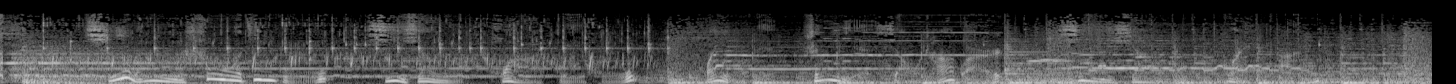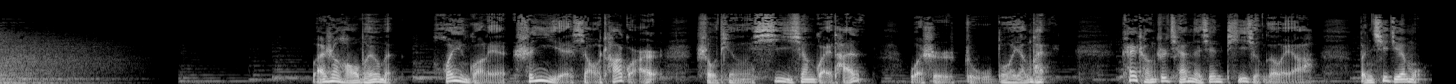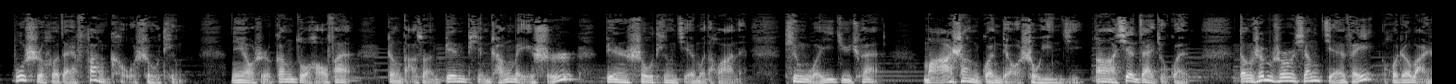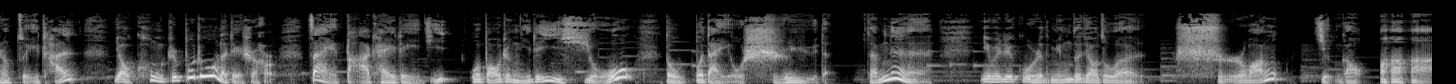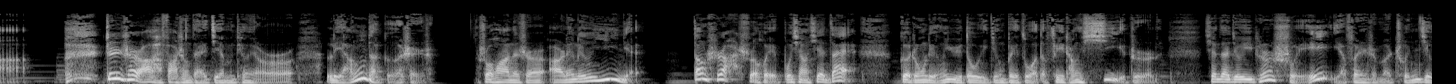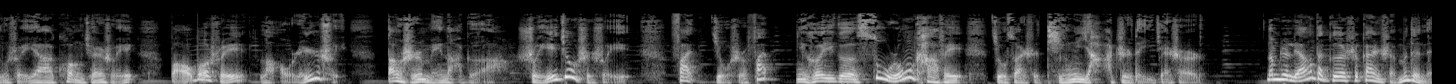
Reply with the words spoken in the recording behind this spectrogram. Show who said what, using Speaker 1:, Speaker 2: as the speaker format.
Speaker 1: 奇闻说今古，西厢画鬼狐。欢迎光临深夜小茶馆儿，西厢怪谈。晚上好，朋友们，欢迎光临深夜小茶馆儿，收听西厢怪谈。我是主播杨派。开场之前呢，先提醒各位啊，本期节目不适合在饭口收听。您要是刚做好饭，正打算边品尝美食边收听节目的话呢，听我一句劝，马上关掉收音机啊！现在就关。等什么时候想减肥或者晚上嘴馋要控制不住了，这时候再打开这一集，我保证你这一宿都不带有食欲的。怎么呢？因为这故事的名字叫做。死亡警告，哈哈，真事儿啊，发生在节目听友梁大哥身上。说话呢是二零零一年，当时啊，社会不像现在，各种领域都已经被做的非常细致了。现在就一瓶水也分什么纯净水呀、矿泉水、宝宝水、老人水。当时没那个啊，水就是水，饭就是饭。你喝一个速溶咖啡，就算是挺雅致的一件事儿了。那么这梁大哥是干什么的呢？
